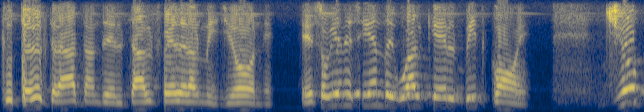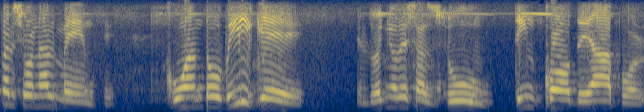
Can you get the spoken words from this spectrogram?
que ustedes tratan del tal Federal Millones, eso viene siendo igual que el Bitcoin. Yo personalmente, cuando Bill Gates, el dueño de Samsung, Tim Cook de Apple,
